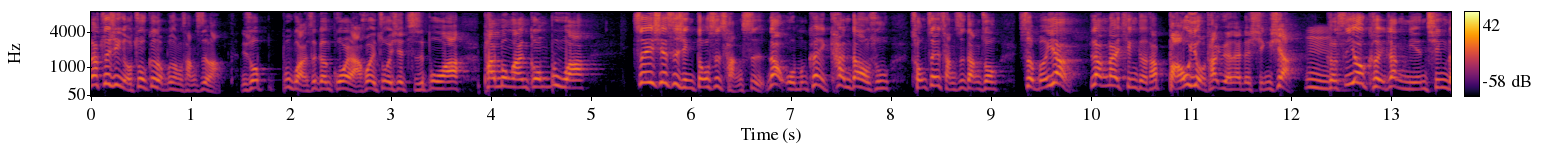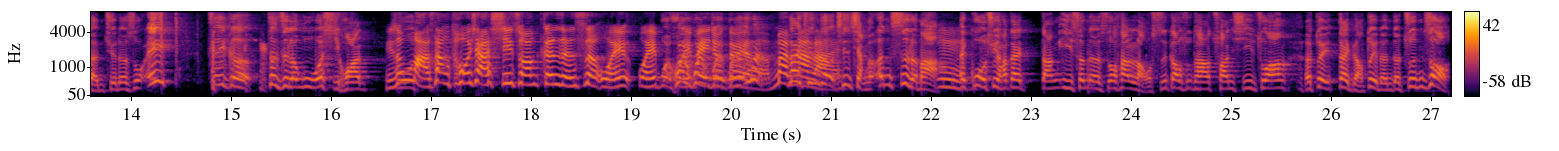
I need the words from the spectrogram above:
那最近有做各种不同尝试嘛？你说不管是跟郭雅慧做一些直播啊，潘孟安公布啊，这一些事情都是尝试。那我们可以看到出，从这些尝试当中，怎么样让赖清德他保有他原来的形象，嗯，可是又可以让年轻人觉得说，哎。这个 政治人物我喜欢，你说马上脱下西装跟人设违违违背就对了，慢慢来。赖其实讲了 N 次了嘛，哎，过去他在当医生的时候，他的老师告诉他穿西装，呃，对，代表对人的尊重，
